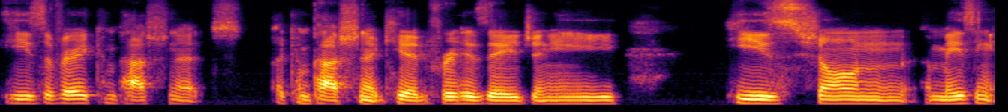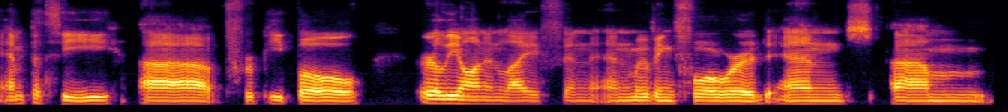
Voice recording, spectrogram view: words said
he's a very compassionate, a compassionate kid for his age. And he, he's shown amazing empathy, uh, for people early on in life and, and moving forward. And, um,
